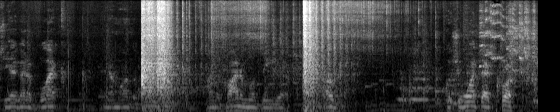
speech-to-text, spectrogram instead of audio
See, I got a black and I'm on the bottom, on the bottom of the uh, oven. Because you want that crust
